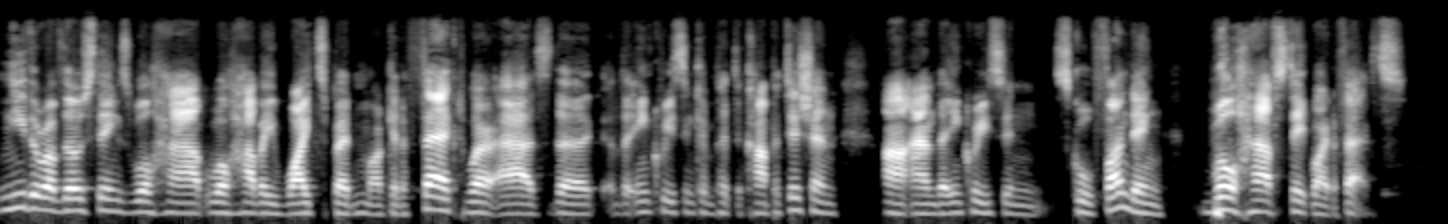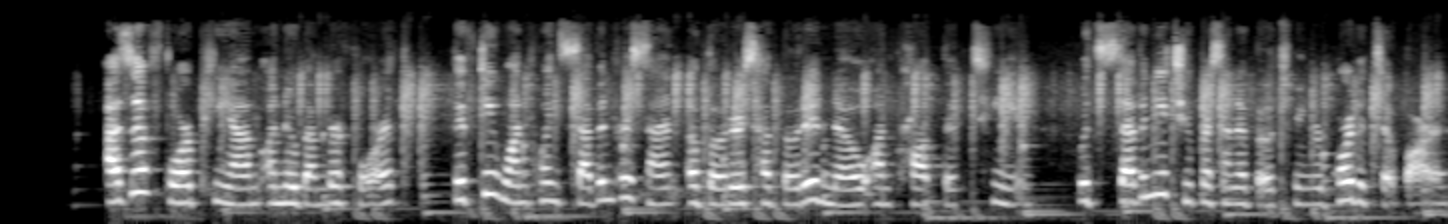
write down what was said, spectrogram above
neither of those things will have will have a widespread market effect whereas the the increase in comp- competition uh, and the increase in school funding will have statewide effects as of 4 p.m. on November 4th, 51.7% of voters have voted no on Prop 15, with 72% of votes being reported so far.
